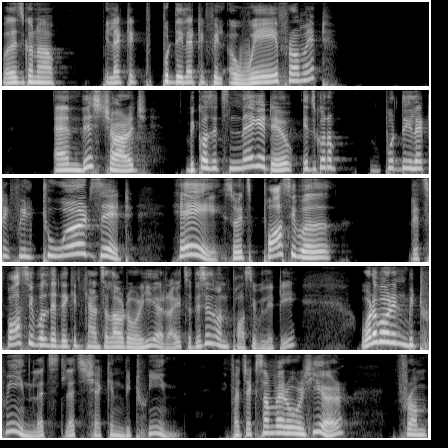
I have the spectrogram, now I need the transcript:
well, it's gonna electric put the electric field away from it. And this charge, because it's negative, it's gonna put the electric field towards it. Hey, so it's possible it's possible that they can cancel out over here, right? So this is one possibility. What about in between? Let's let's check in between. If I check somewhere over here, from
